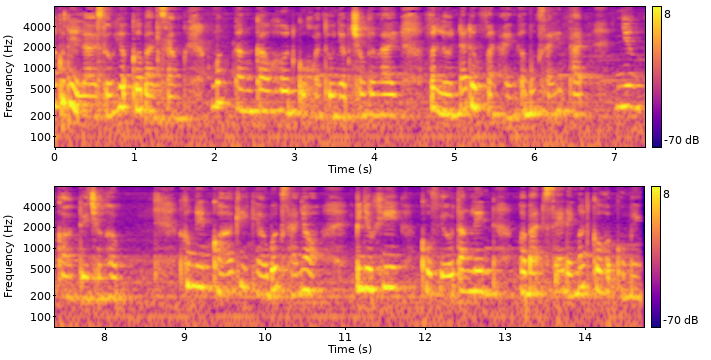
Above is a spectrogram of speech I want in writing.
Nó có thể là dấu hiệu cơ bản rằng mức tăng cao hơn của khoản thu nhập trong tương lai phần lớn đã được phản ánh ở mức giá hiện tại, nhưng còn tùy trường hợp. Không nên quá kỳ kéo bước giá nhỏ, vì nhiều khi cổ phiếu tăng lên và bạn sẽ đánh mất cơ hội của mình.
